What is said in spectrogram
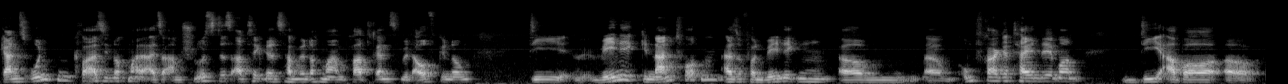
ganz unten quasi nochmal, also am Schluss des Artikels haben wir nochmal ein paar Trends mit aufgenommen, die wenig genannt wurden, also von wenigen ähm, ähm, Umfrageteilnehmern, die aber äh,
